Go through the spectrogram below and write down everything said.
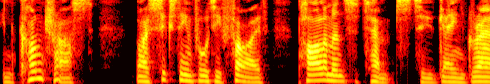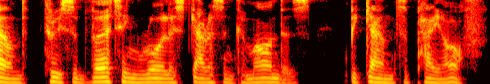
In contrast, by 1645, Parliament's attempts to gain ground through subverting Royalist garrison commanders began to pay off.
